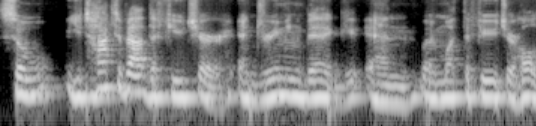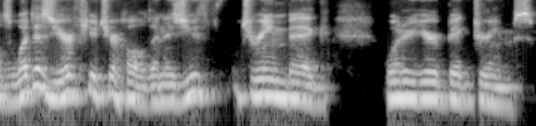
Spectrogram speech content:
so you talked about the future and dreaming big and, and what the future holds. What does your future hold? And as you dream big what are your big dreams?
